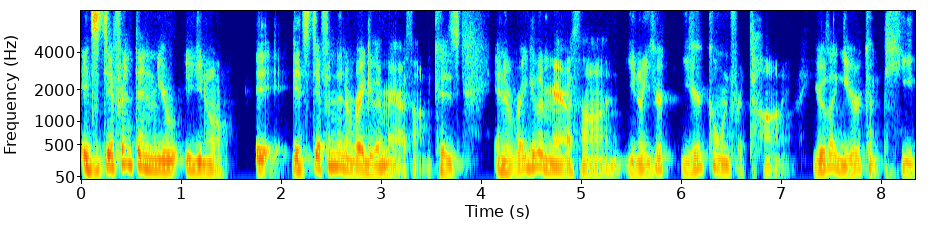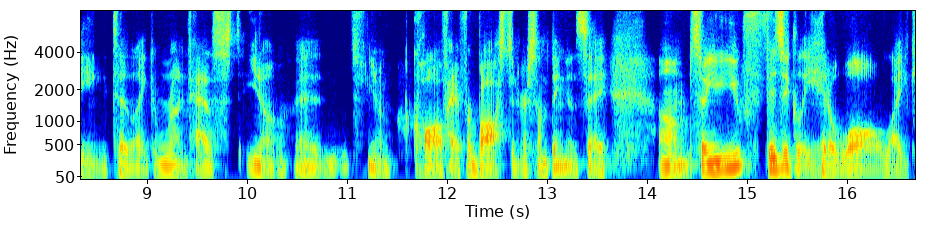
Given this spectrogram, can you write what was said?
it's different than your, you know, it, it's different than a regular marathon because in a regular marathon, you know, you're you're going for time you're like you're competing to like run fast you know uh, you know qualify for boston or something and say um so you you physically hit a wall like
